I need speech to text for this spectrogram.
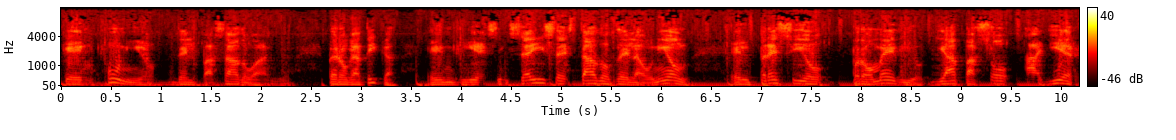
que en junio del pasado año. Pero Gatica, en 16 estados de la Unión, el precio promedio ya pasó ayer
